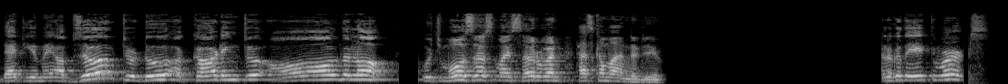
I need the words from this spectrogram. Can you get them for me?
that you may observe to do according to all the law which Moses, my servant, has commanded you. Look at the eighth verse.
